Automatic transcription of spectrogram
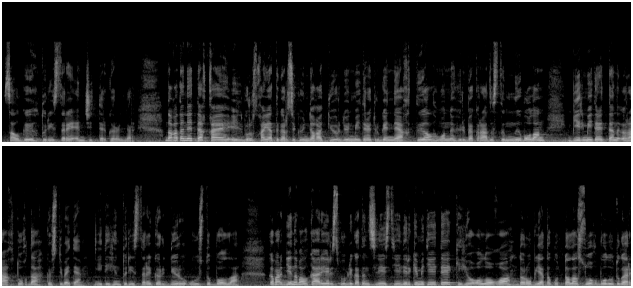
Салғы туристері әмчеттер көрілдір. Дағатан әттәққа Эльбрус қаятығар секундаға 4 метр түргенне ақтыл, оны хүрбәк радыстымны болан 1 метреттен ұрақ туғда көстібәті. Етехін туристері көрдір ұстық болла. Кабардино-Балкария Республикатын Селестиелер комитеті кихи олығы Доробията құттала суық болутығар.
